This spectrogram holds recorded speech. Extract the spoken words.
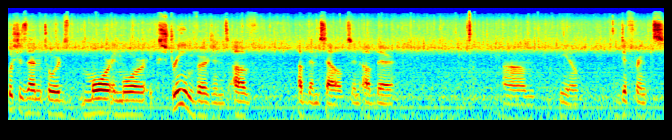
pushes them towards more and more extreme versions of of themselves and of their um, you know differentness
